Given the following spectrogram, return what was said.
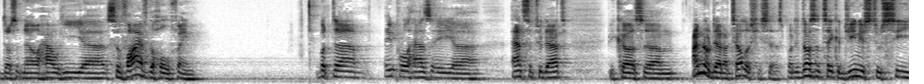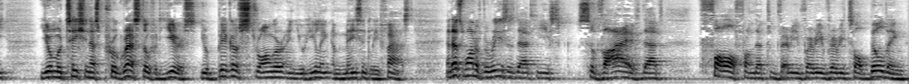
doesn't know how he uh, survived the whole thing. But uh, April has a uh, answer to that because um, I'm no Donatello, she says, but it doesn't take a genius to see your mutation has progressed over the years. You're bigger, stronger, and you're healing amazingly fast. And that's one of the reasons that he's survived that fall from that very, very, very tall building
